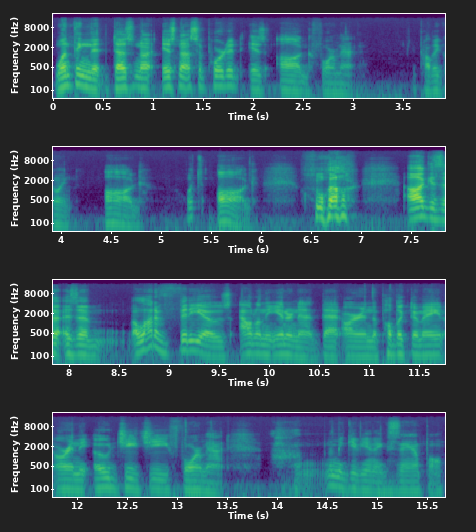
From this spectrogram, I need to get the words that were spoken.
One thing that does not is not supported is OGG format. You're probably going OGG. What's OGG? well, OGG is a, is a, a lot of videos out on the internet that are in the public domain are in the OGG format. Um, let me give you an example.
